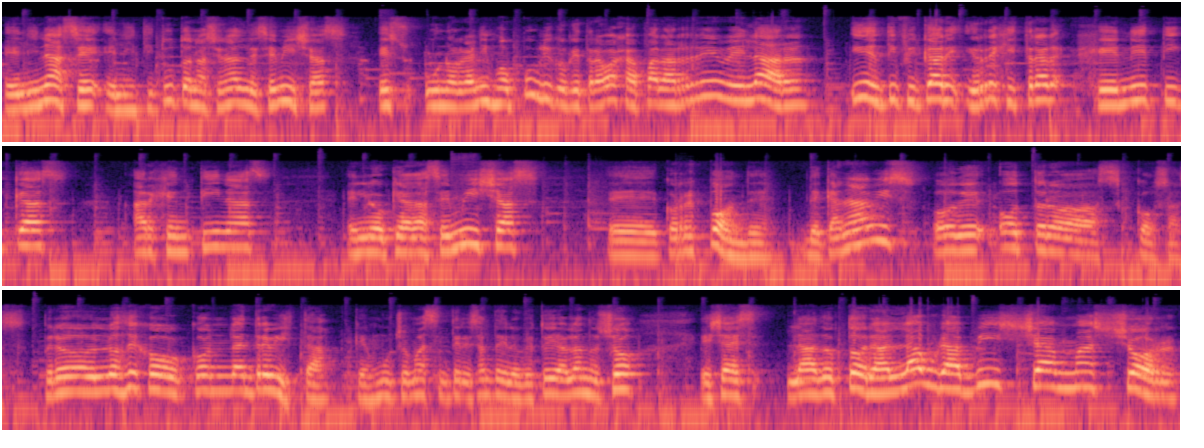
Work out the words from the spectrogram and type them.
El INASE, el Instituto Nacional de Semillas, es un organismo público que trabaja para revelar, identificar y registrar genéticas argentinas en lo que a las semillas eh, corresponde, de cannabis o de otras cosas. Pero los dejo con la entrevista, que es mucho más interesante de lo que estoy hablando yo. Ella es la doctora Laura Villamayor.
